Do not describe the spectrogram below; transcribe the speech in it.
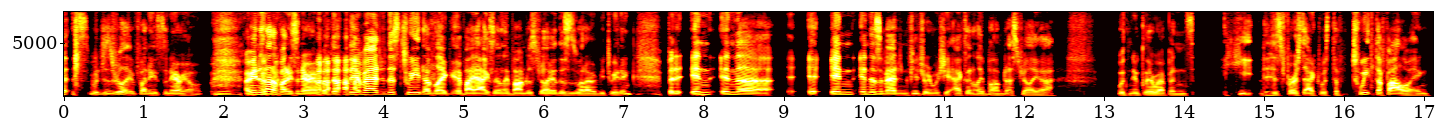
which is really a funny scenario. I mean, it's not a funny scenario, but the, the imagine this tweet of like, if I accidentally bombed Australia, this is what I would be tweeting. But in in the in in this imagined future in which he accidentally bombed Australia with nuclear weapons, he his first act was to tweet the following.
